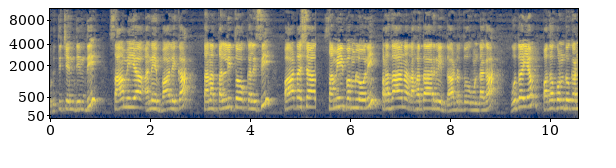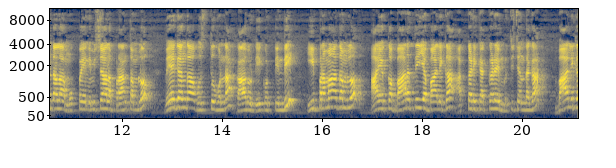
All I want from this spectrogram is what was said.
మృతి చెందింది. సామియా అనే బాలిక తన తల్లితో కలిసి పాఠశాల సమీపంలోని ప్రధాన రహదారిని దాటుతూ ఉండగా ఉదయం పదకొండు గంటల ముప్పై నిమిషాల ప్రాంతంలో వేగంగా వస్తూ ఉన్న కారు ఢీకొట్టింది. ఈ ప్రమాదంలో ఆ యొక్క భారతీయ బాలిక అక్కడికక్కడే మృతి చెందగా బాలిక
